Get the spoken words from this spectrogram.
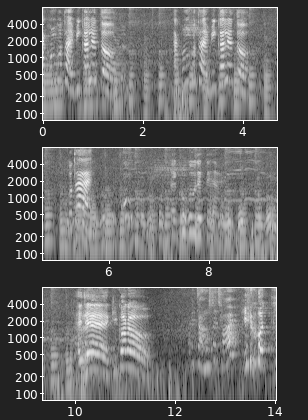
এখন কোথায়? বিকালে তো। এখন কোথায়? বিকালে তো। কোথায়? এই ঘুঘু দেখতে যাবে। এই যে কি করো? আরে চামচটা ছাড়। কি করছ?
